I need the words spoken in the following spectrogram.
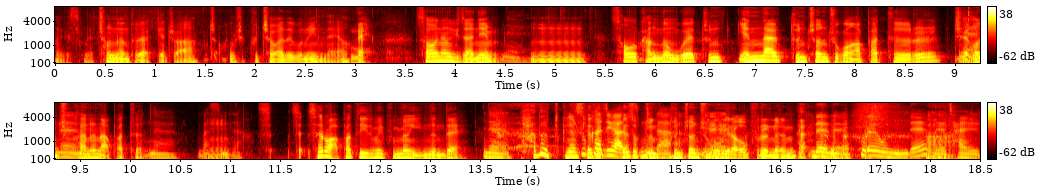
알겠습니다. 청년 도약 계좌 조금씩 구체화되고는 있네요. 네, 서은영 기자님, 네. 음, 서울 강동구의 둔, 옛날 둔촌 주공 아파트를 재건축하는 아파트. 네, 맞습니다. 새, 새- 새로 아파트 이름이 분명히 있는데 네. 다들 그냥 계속, 계속 둔, 않습니다. 둔촌 주공이라고 부르는 네네. 포레온인데 아. 네, 잘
